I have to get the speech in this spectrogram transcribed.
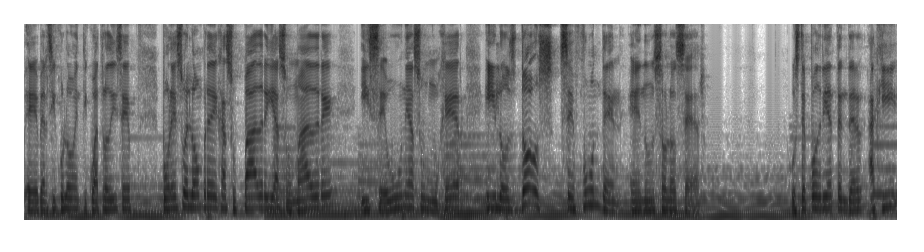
eh, versículo 24 dice, por eso el hombre deja a su padre y a su madre y se une a su mujer y los dos se funden en un solo ser. Usted podría entender aquí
